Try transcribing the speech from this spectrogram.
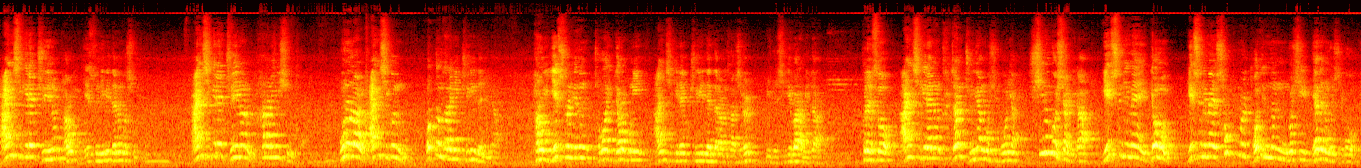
안식일의 주인은 바로 예수님이 되는 것입니다. 안식일의 주인은 하나님이십니다. 오늘날 안식은 어떤 사람이 주인이 되느냐? 바로 예수를 믿는 저와 여러분이 안식일의 주인이 된다는 사실을 믿으시기 바랍니다. 그래서 안식일에는 가장 중요한 것이 뭐냐? 쉬는 것이 아니라 예수님의 영혼, 예수님의 성품을 덧입는 것이 돼야 되는 것이고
